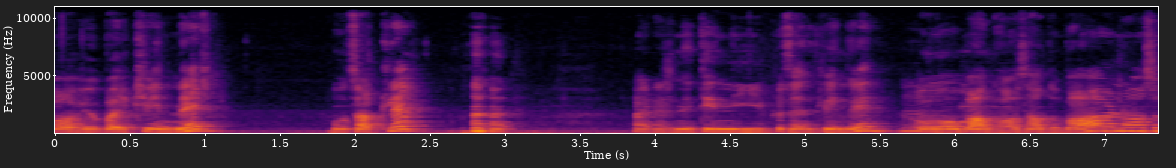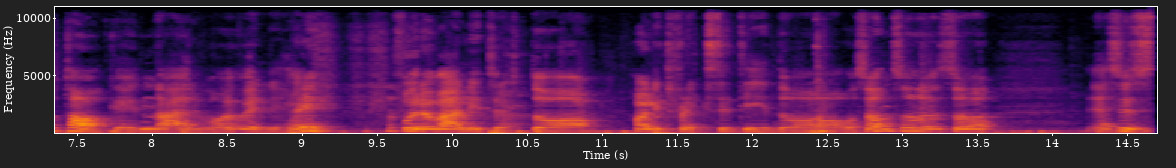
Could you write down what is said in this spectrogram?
var vi jo bare kvinner, hovedsakelig. Var kanskje 99 kvinner. Og mange av oss hadde barn. Og så takhøyden der var jo veldig høy for å være litt trøtt og ha litt fleksitid og, og sånn. Så, så jeg syns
